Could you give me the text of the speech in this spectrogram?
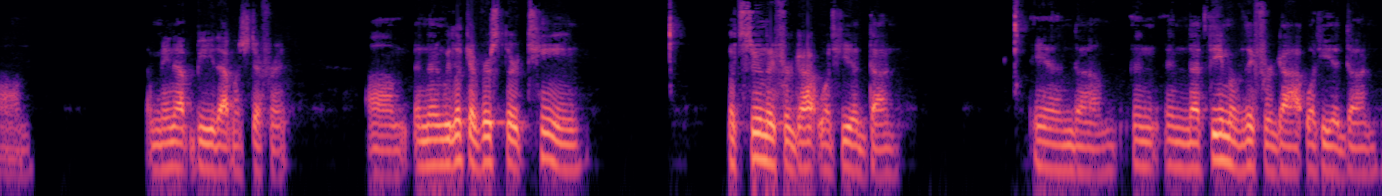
um, it may not be that much different. Um, and then we look at verse 13, but soon they forgot what he had done. And, um, and, and that theme of they forgot what he had done.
